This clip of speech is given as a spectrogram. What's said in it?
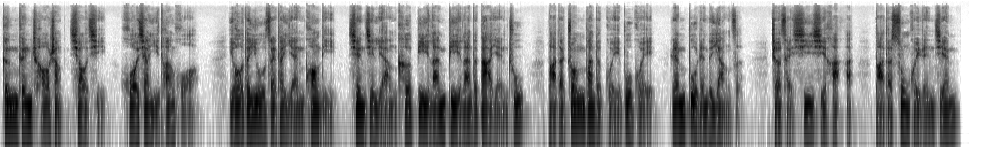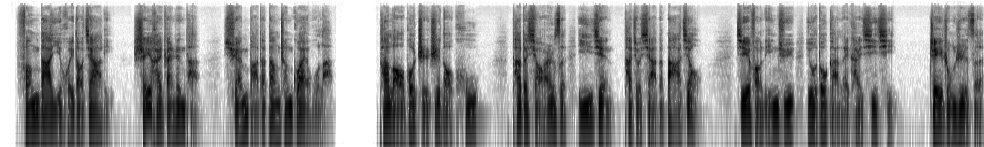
根根朝上翘起，活像一团火。有的又在他眼眶里嵌进两颗碧蓝碧蓝的大眼珠，把他装扮的鬼不鬼、人不人的样子，这才嘻嘻哈哈把他送回人间。冯大义回到家里，谁还敢认他？全把他当成怪物了。他老婆只知道哭，他的小儿子一见他就吓得大叫，街坊邻居又都赶来看稀奇。这种日子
